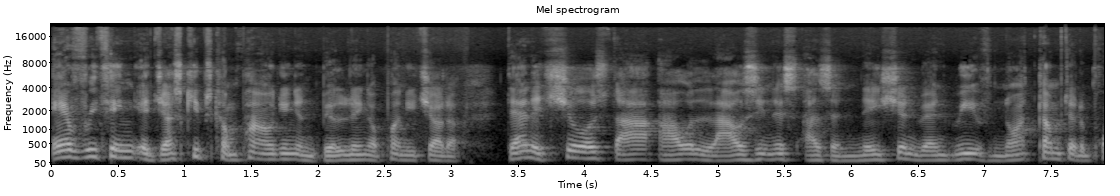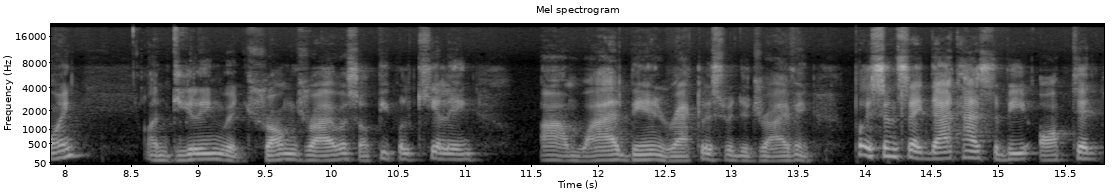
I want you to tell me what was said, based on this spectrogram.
Everything, it just keeps compounding and building upon each other. Then it shows that our lousiness as a nation when we've not come to the point on dealing with drunk drivers or people killing um, while being reckless with the driving. Persons like that has to be opted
